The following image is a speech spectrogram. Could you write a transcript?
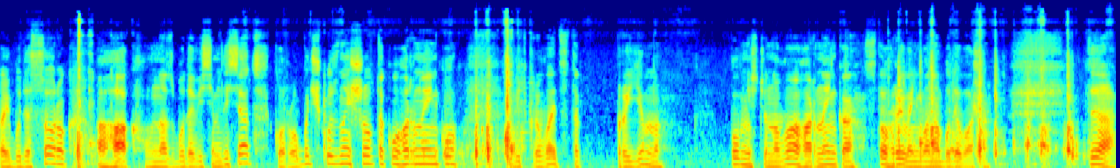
Хай буде 40. А гак у нас буде 80. Коробочку знайшов таку гарненьку. Відкривається так приємно. Повністю нова, гарненька. 100 гривень вона буде ваша. Так,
